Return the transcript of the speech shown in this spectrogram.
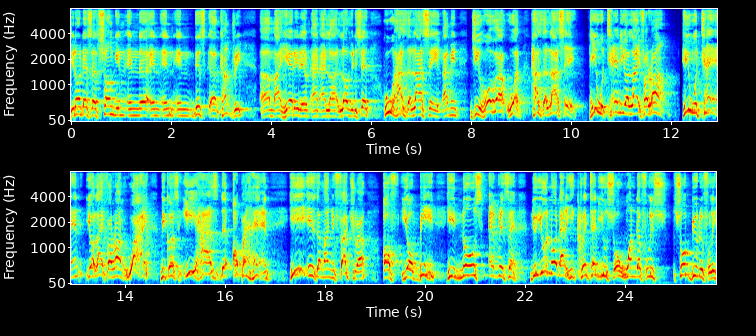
You know, there's a song in in in, in in this uh, country. Um, I hear it and I love it. It says, "Who has the last say?" I mean, Jehovah, what has the last say? He will turn your life around. He will turn your life around. Why? Because he has the upper hand. He is the manufacturer of your being. He knows everything. Do you know that He created you so wonderfully, so beautifully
